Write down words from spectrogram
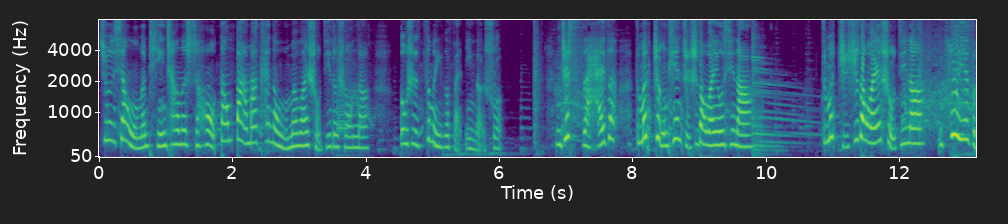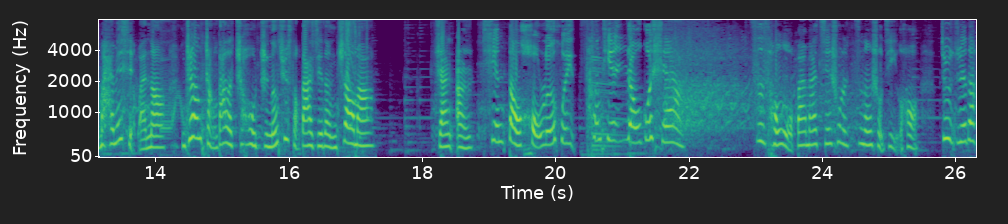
就像我们平常的时候，当爸妈看到我们玩手机的时候呢，都是这么一个反应的：说，你这死孩子，怎么整天只知道玩游戏呢？怎么只知道玩手机呢？你作业怎么还没写完呢？你这样长大了之后只能去扫大街的，你知道吗？然而天道好轮回，苍天饶过谁啊？自从我爸妈接触了智能手机以后，就觉得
